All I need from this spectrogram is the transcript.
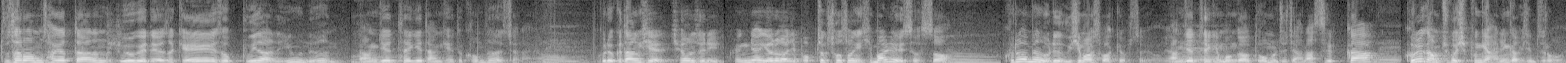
두 사람 사귀었다는 의혹에 대해서 계속 부인하는 이유는 양재택이 당시에도 검사였잖아요. 네. 그리고 그 당시에 최원순이 굉장히 여러 가지 법적 소송에 휘말려 있었어. 음, 그러면 우리는 의심할 수밖에 없어요. 양재택이 네. 뭔가 도움을 주지 않았을까? 네. 그걸 감추고 싶은 게 아닌가 의심스러워요.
